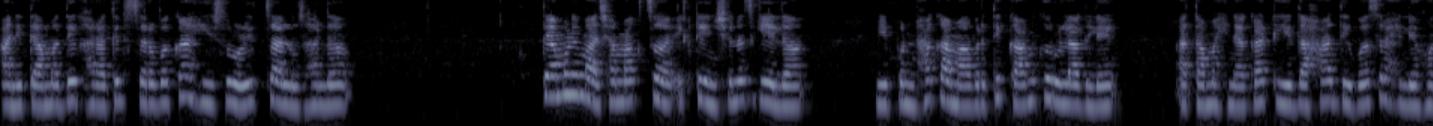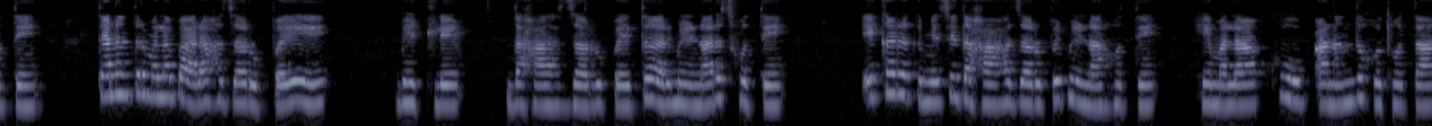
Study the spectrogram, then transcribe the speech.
आणि त्यामध्ये घरातील सर्व काही सुरळीत चालू झालं. त्यामुळे माझ्या मागचं एक टेन्शनच गेलं. मी पुन्हा कामावरती काम करू लागले. आता महिन्याकाठी दहा दिवस राहिले होते. त्यानंतर मला बारा हजार रुपये भेटले. दहा हजार रुपये तर मिळणारच होते. एका रकमेचे दहा हजार रुपये मिळणार होते. हे मला खूप आनंद होत होता.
